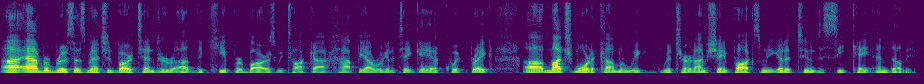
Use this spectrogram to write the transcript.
Uh, Amber Bruce, as mentioned, bartender at the Keefer Bar as we talk uh, happy hour. We're going to take a, a quick break. Uh, much more to come when we return. I'm Shane Fox, and you got to tune to CKNW.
